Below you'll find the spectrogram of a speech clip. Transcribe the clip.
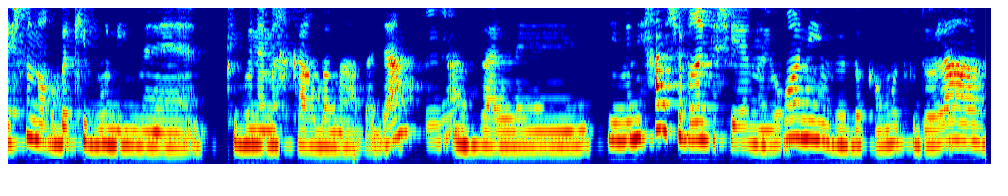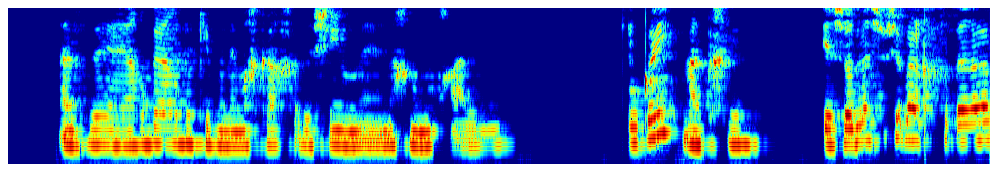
יש לנו הרבה כיוונים, כיווני מחקר במעבדה, mm-hmm. אבל אני מניחה שברגע שיהיה נוירונים ובכמות גדולה אז uh, הרבה הרבה כיווני מחקר חדשים uh, אנחנו נוכל אוקיי. okay. להתחיל. יש עוד משהו שבא לך לספר עליו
